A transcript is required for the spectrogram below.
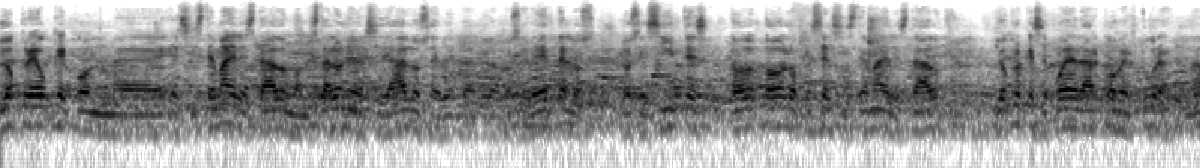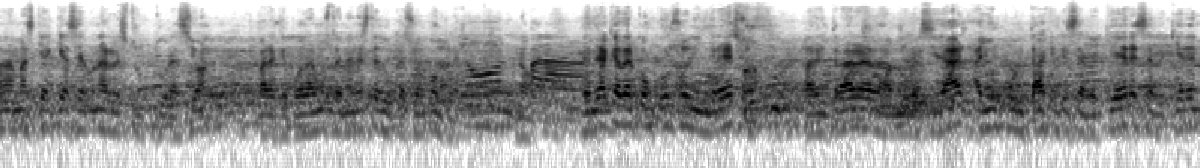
Yo creo que con eh, el sistema del Estado, donde está la universidad, los, los los, los ECITES, todo, todo lo que es el sistema del Estado, yo creo que se puede dar cobertura, nada más que hay que hacer una reestructuración para que podamos tener esta educación completa. No, Tendría que haber concurso de ingreso para entrar a la universidad, hay un puntaje que se requiere, se requieren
